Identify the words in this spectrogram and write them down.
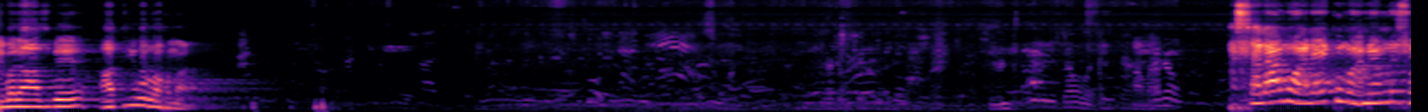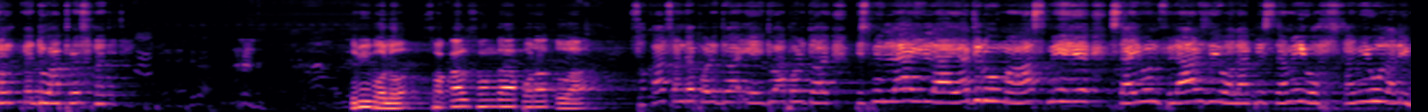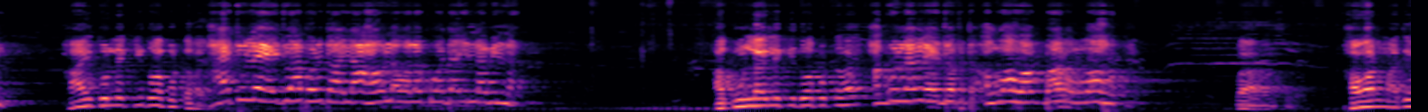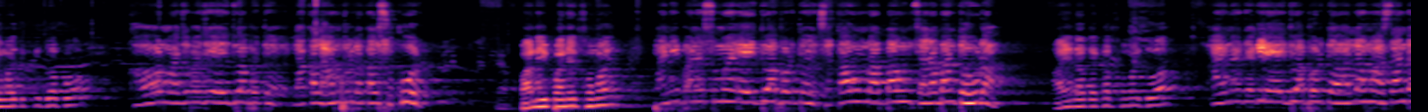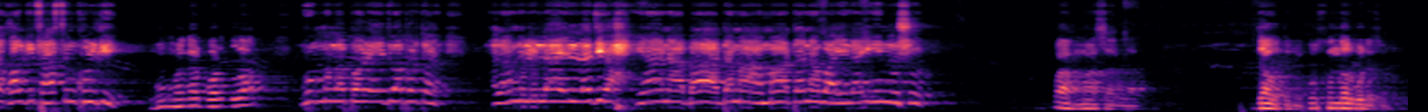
এবারে আসবে আতিউর রহমান। আসসালামু আলাইকুম আমি আপনার সঙ্গে দোয়া পড়ে তুমি বলো সকাল সন্ধ্যা পড়ার দোয়া? সকাল সন্ধ্যা পড়ে দোয়া এই দোয়া পড়তে হয় বিসমিল্লাহ লা ইয়াজরু মা আসমিহি সাইউন ফিল আরজি ওয়ালা ফিস সামি ওয়া সামিউল আলিম। হাই তুললে কি দোয়া পড়তে হয়? হাই তুলে এই দোয়া পড়তে হয় লা হাওলা ওয়ালা কুওয়াতা ইল্লা বিল্লাহ। আগুন লাগলে কি দোয়া পড়তে হয়? আগুন লাগলে এই দোয়া পড়তে আল্লাহু আকবার আল্লাহু আকবার। বাহ। খাওয়ার মাঝে মাঝে কি দোয়া পড়ো? খাওয়ার মাঝে মাঝে এই দোয়া পড়তে হয় লাকাল হামদু লাকাল শুকুর। পানি পানির সময়? পানি পানের সময় এই দোয়া পড়তে হয় সাকাউন রাব্বাউন সারাবান তহুরা। আয়না দেখার সময় দোয়া? আয়না দেখলে এই দোয়া পড়তে হয় আল্লাহ হাসান তা খলকি ফাসিন খুলকি। ঘুম ভাঙার পর দোয়া? ঘুম ভাঙার পর এই দোয়া পড়তে হয়। আলহামদুলিল্লাহ ইল্লাজি আহিয়ানা বাদামা আমাতানা ওয়া ইলাইহিন নুশুর। বাহ মাশাআল্লাহ। যাও তুমি খুব সুন্দর বলেছ।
